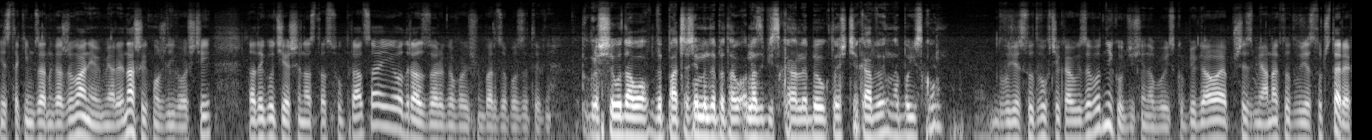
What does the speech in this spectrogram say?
nie z takim zaangażowaniem w miarę naszych możliwości. Dlatego cieszy nas ta współpraca i od razu zareagowaliśmy bardzo pozytywnie. Kogoś się udało wypaczyć, nie będę pytał o nazwiska, ale był ktoś ciekawy na boisku? 22 ciekawych zawodników dzisiaj na boisku biegało, a przy zmianach to 24,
